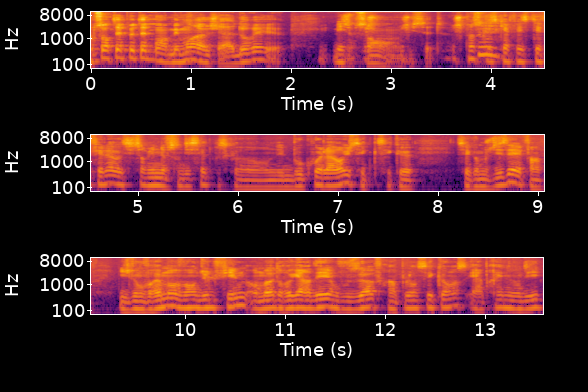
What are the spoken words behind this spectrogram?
le sentait peut-être moins. Mais moi, j'ai adoré Mais je, 1917. je pense que ce qui a fait cet effet-là aussi sur 1917, parce qu'on est beaucoup à la rue, c'est que- c'est comme je disais, enfin, ils ont vraiment vendu le film en mode regardez, on vous offre un plan séquence, et après ils nous ont dit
